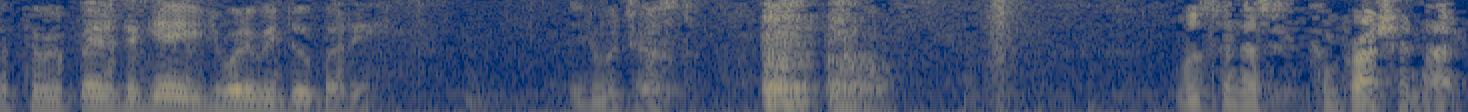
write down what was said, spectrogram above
So to replace the gauge, what do we do, buddy? You would just loosen this compression nut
